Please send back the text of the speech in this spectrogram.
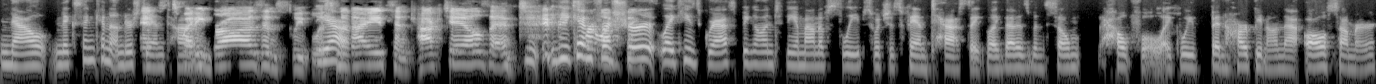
now, Nixon can understand And time. sweaty bras and sleepless Yeah. nights and cocktails and he, it he makes can for things. sure like he's grasping onto the amount of sleeps which is fantastic like that has been so helpful like we've been harping on that all summer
